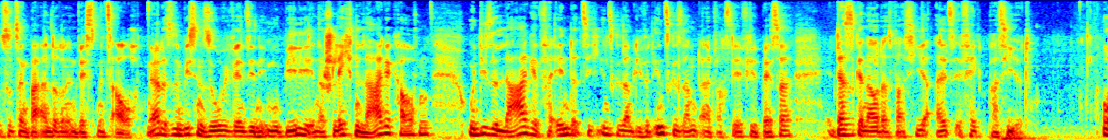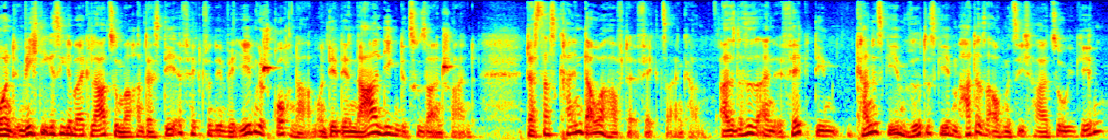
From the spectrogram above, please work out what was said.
sozusagen bei anderen Investments auch. Ja, das ist ein bisschen so, wie wenn sie eine Immobilie in einer schlechten Lage kaufen und diese Lage verändert sich insgesamt, die wird insgesamt einfach sehr viel besser. Das ist genau das, was hier als Effekt passiert. Und wichtig ist hierbei klarzumachen, dass der Effekt, von dem wir eben gesprochen haben und der der naheliegende zu sein scheint, dass das kein dauerhafter Effekt sein kann. Also das ist ein Effekt, den kann es geben, wird es geben, hat es auch mit Sicherheit so gegeben,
